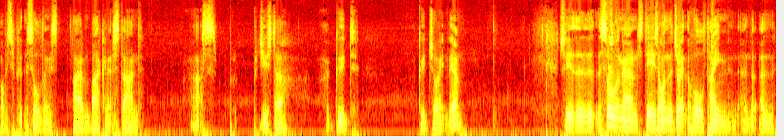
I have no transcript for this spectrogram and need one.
Obviously put the soldering iron back in its stand. That's produced a, a good good joint there. So the, the, the soldering iron stays on the joint the whole time, and, and, and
